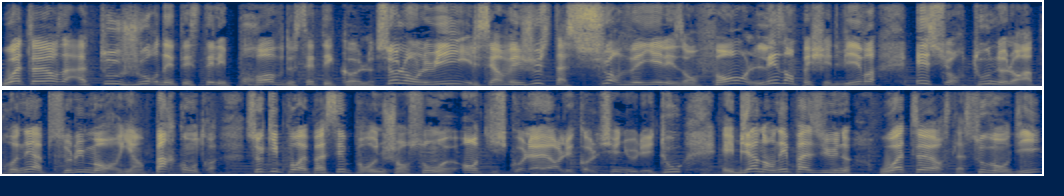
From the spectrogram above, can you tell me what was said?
Waters a toujours détesté les profs de cette école. Selon lui, il servait juste à surveiller les enfants, les empêcher de vivre et surtout ne leur apprenait absolument rien. Par contre, ce qui pourrait passer pour une chanson euh, antiscolaire, l'école c'est nul et tout, eh bien n'en est pas une. Waters l'a souvent dit,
